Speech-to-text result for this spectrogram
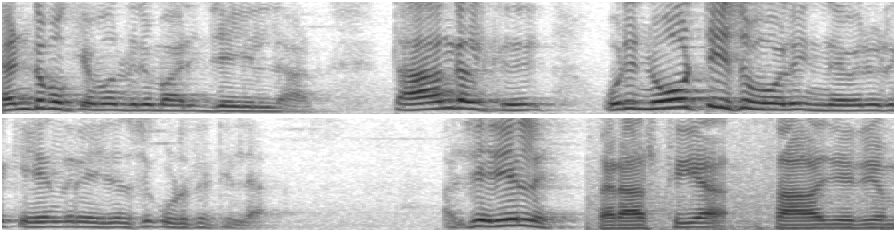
രണ്ട് മുഖ്യമന്ത്രിമാരും ജയിലിലാണ്. താങ്കൾക്ക് ഒരു നോട്ടീസ് പോലും ഇന്നേവരെ ഒരു കേന്ദ്ര ഏജൻസി കൊടുത്തിട്ടില്ല. അത് ശരിയല്ലേ? രാഷ്ട്രീയ സാഹചര്യം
